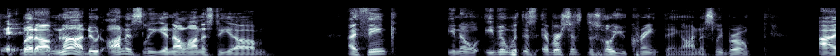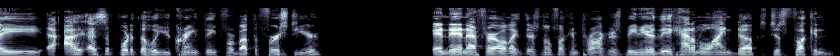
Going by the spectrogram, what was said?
But um, nah, dude. Honestly, in all honesty, um, I think you know, even with this, ever since this whole Ukraine thing, honestly, bro, I I, I supported the whole Ukraine thing for about the first year, and then after I was like, "There's no fucking progress being here." They had them lined up to just fucking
